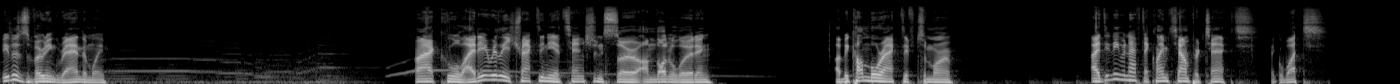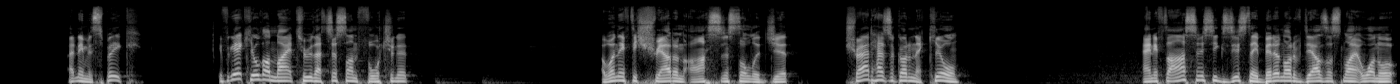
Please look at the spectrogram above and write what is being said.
People just voting randomly. Alright, cool. I didn't really attract any attention, so I'm not alerting. I'll become more active tomorrow. I didn't even have to claim Town Protect. Like, what? I didn't even speak. If we get killed on night two, that's just unfortunate. I wonder if the Shroud and Arsonist are legit. Shroud hasn't gotten a kill. And if the Arsonists exist, they better not have doused us night one or,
